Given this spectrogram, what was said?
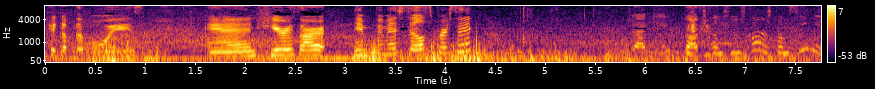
pick up the boys and here is our infamous salesperson. Jackie, Dodge Country's cars, come see me.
